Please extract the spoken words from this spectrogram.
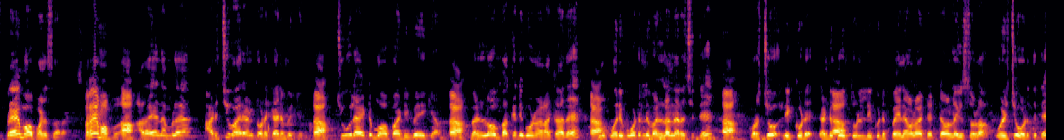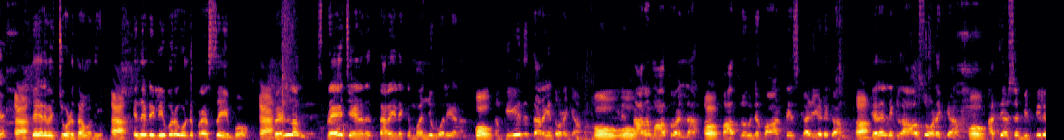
സ്പ്രേ മോപ്പാണ് സാർ സ്പ്രേ മോപ്പ് അതായത് നമ്മൾ അടിച്ചു വാരാനും തുടക്കാനും പറ്റും. ചൂലായിട്ട് മോപ്പായിട്ട് ഉപയോഗിക്കാം. വെള്ളവും ബക്കറ്റും കൂടെ നടക്കാതെ നമുക്ക് ഒരു ബോട്ടിൽ വെള്ളം നിറച്ചിട്ട് കുറച്ച് ലിക്വിഡ് രണ്ട് മൂന്ന് തുള്ളി ലിക്വിഡ് പെനോളോ ഡെറ്റോ ലൈസോളോ ഒഴിച്ചു കൊടുത്തിട്ട്. ഇങ്ങനെ വെച്ചു കൊടുത്താൽ മതി. എന്നിട്ട് ലിവർ കൊണ്ട് പ്രസ് ചെയ്യുമ്പോൾ വെള്ളം സ്പ്രേ ചെയ്യണത് തറയിലേക്ക് മഞ്ഞ് പോലെയാണ്. നമുക്ക് ഏത് തറയും തുടയ്ക്കാം. തറ മാത്രമല്ല ബാത്റൂമിന്റെ വാട്ടേഴ്സ് കഴുകിയെടുക്കാം. ജനലിന്റെ ഗ്ലാസ് അടയ്ക്കാം അത്യാവശ്യം ഭിത്തിയിൽ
